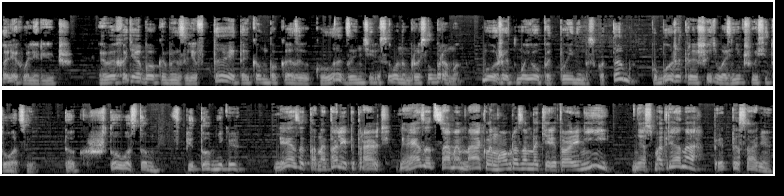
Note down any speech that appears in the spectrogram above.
Олег Валерьевич». Выходя боком из лифта и тайком показывая кулак, заинтересованно бросил Брама. «Может, мой опыт по иным скотам поможет решить возникшую ситуацию. Так что у вас там в питомнике?» Лезет Анатолий Петрович, лезет самым наглым образом на территорию НИИ. несмотря на предписание.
